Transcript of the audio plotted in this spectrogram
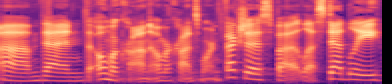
um, than the Omicron. The Omicron's more infectious but less deadly.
